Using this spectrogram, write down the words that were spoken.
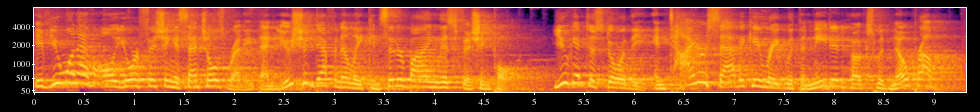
If you want to have all your fishing essentials ready, then you should definitely consider buying this fishing pole. You get to store the entire Sabiki rig with the needed hooks with no problem.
